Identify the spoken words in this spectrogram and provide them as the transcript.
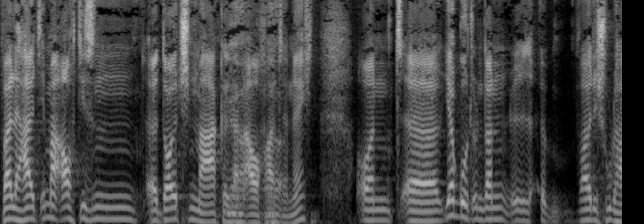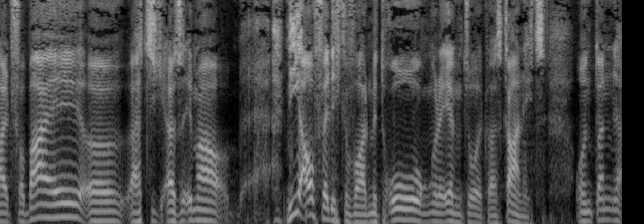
Weil er halt immer auch diesen äh, deutschen Makel dann Ja, auch ja. hatte, nicht? Und äh, ja gut, und dann äh, war die Schule halt vorbei, äh, hat sich also immer äh, nie auffällig geworden mit Drohungen oder irgend so etwas, gar nichts. Und dann äh,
